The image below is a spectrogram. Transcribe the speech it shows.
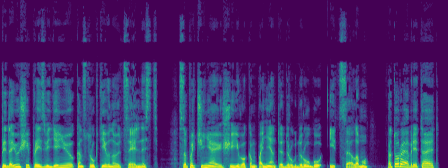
придающий произведению конструктивную цельность, соподчиняющий его компоненты друг другу и целому, которая обретает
